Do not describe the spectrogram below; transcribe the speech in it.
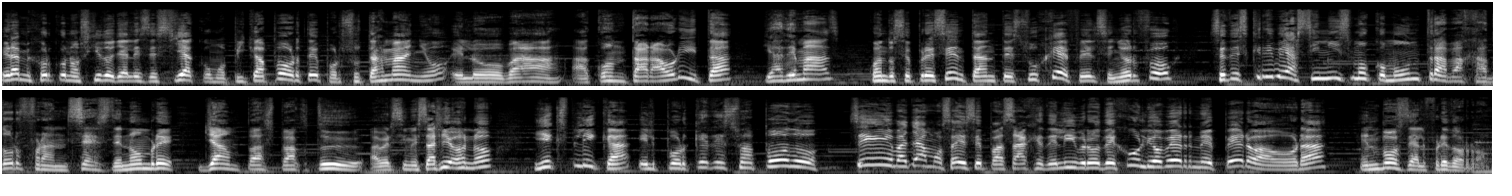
era mejor conocido, ya les decía, como Picaporte por su tamaño, él lo va a contar ahorita, y además, cuando se presenta ante su jefe, el señor Fogg, se describe a sí mismo como un trabajador francés de nombre Jean Passepartout, a ver si me salió, ¿no? Y explica el porqué de su apodo. Sí, vayamos a ese pasaje del libro de Julio Verne, pero ahora en voz de Alfredo Romo.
